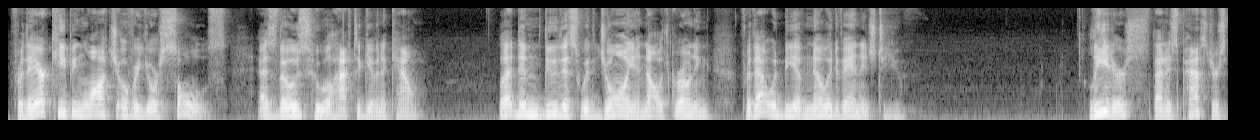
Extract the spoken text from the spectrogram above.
for they are keeping watch over your souls, as those who will have to give an account. Let them do this with joy and not with groaning, for that would be of no advantage to you. Leaders, that is, pastors,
